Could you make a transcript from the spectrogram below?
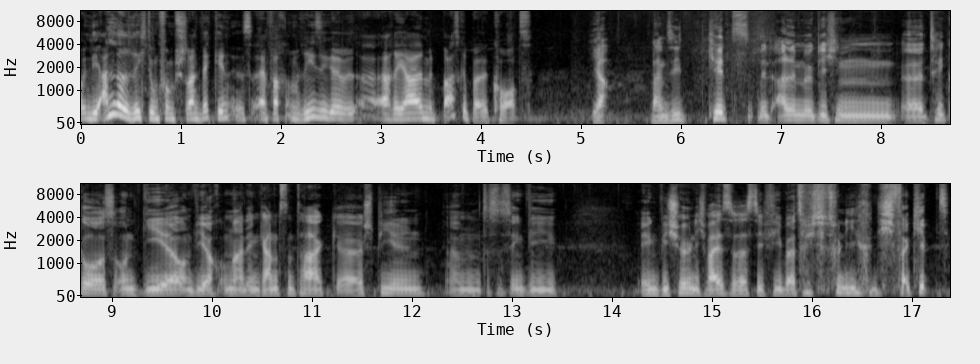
in die andere Richtung vom Strand weggehen, ist einfach ein riesiges Areal mit Basketballcourt. Ja, man sieht Kids mit allen möglichen äh, Trikots und Gear und wie auch immer den ganzen Tag äh, spielen. Ähm, das ist irgendwie, irgendwie schön. Ich weiß, dass die Fieber durch die Turniere nicht verkippt.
